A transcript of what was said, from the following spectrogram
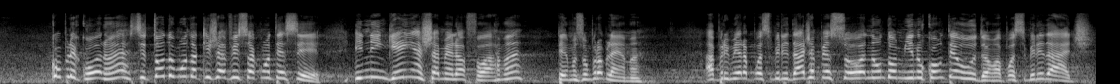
Complicou, não é? Se todo mundo aqui já viu isso acontecer e ninguém acha a melhor forma, temos um problema. A primeira possibilidade, a pessoa não domina o conteúdo, é uma possibilidade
